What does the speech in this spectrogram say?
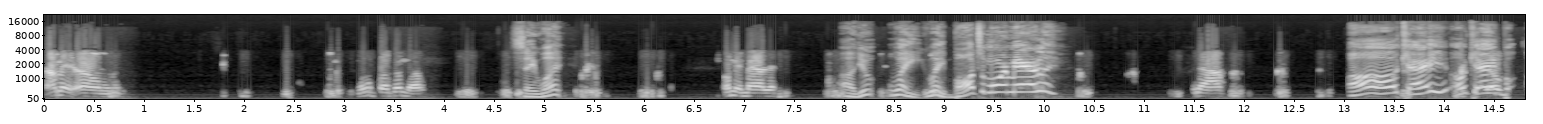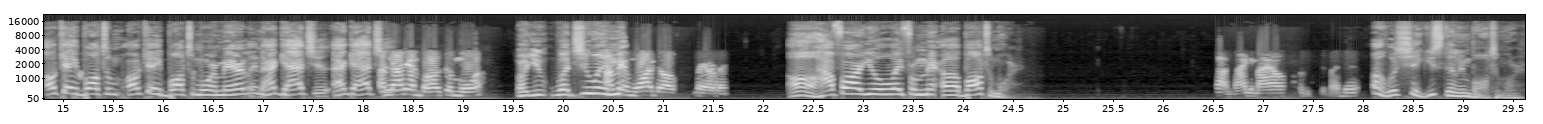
I mean, um, don't fuck them up. Say what? I'm in Maryland. Oh, you wait, wait, Baltimore, Maryland? Nah, Oh, okay, okay, Ba- okay, Baltimore, okay, Baltimore, Maryland. I got you, I got you. I'm not in Baltimore. Are you what you in? I'm in Waldorf, Maryland. oh, how far are you away from uh, Baltimore? About 90 miles, like that. Oh, well, shit, you still in Baltimore?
